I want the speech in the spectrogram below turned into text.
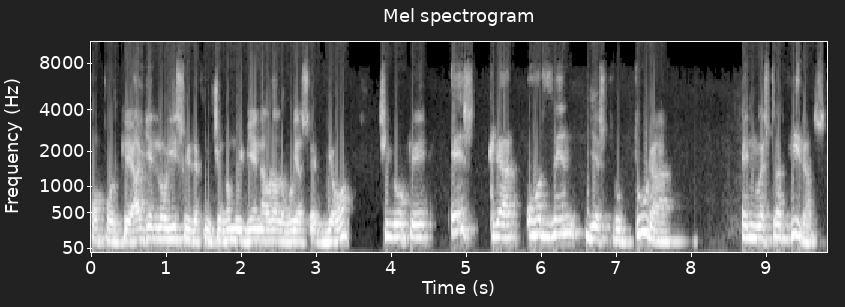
o porque alguien lo hizo y le funcionó muy bien, ahora lo voy a hacer yo, sino que es crear orden y estructura en nuestras vidas.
